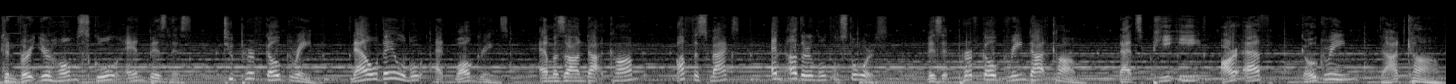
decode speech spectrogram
Convert your home, school, and business to Perfgo Green. Now available at Walgreens, Amazon.com, OfficeMax, and other local stores. Visit perfgogreen.com. That's P E R F gogreen.com.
